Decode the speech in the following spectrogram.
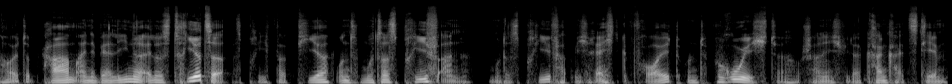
Heute kam eine Berliner Illustrierte das Briefpapier und Mutters Brief an. Mutters Brief hat mich recht gefreut und beruhigt. Wahrscheinlich wieder Krankheitsthemen.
